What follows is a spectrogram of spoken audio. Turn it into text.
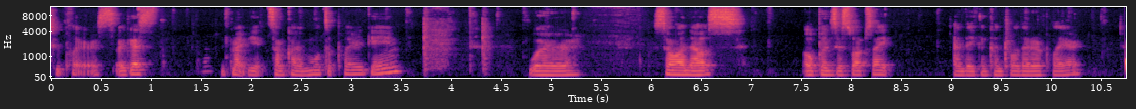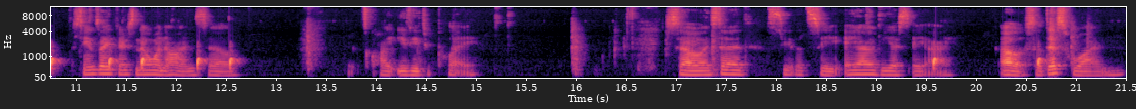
two players. I guess it might be some kind of multiplayer game where someone else opens this website and they can control the other player. Seems like there's no one on, so it's quite easy to play. So instead, see, let's see, AI vs AI. Oh, so this one,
